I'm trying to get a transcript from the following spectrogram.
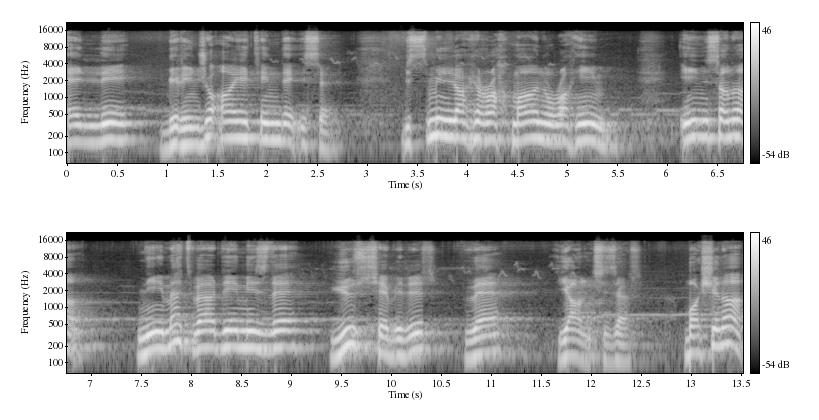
51. ayetinde ise Bismillahirrahmanirrahim insana nimet verdiğimizde yüz çevirir ve yan çizer. Başına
